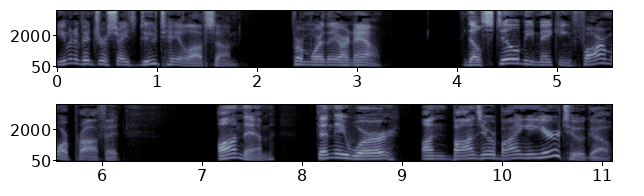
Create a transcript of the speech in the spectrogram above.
even if interest rates do tail off some from where they are now they'll still be making far more profit on them than they were on bonds they were buying a year or two ago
